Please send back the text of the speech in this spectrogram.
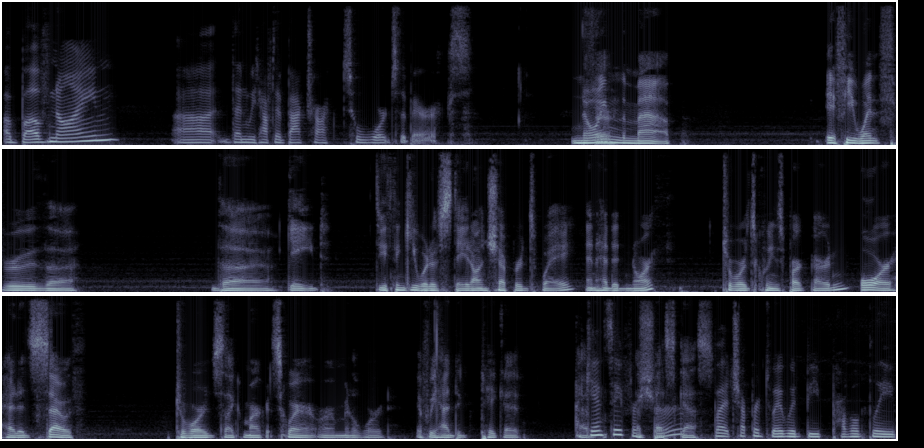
above nine, uh, then we'd have to backtrack towards the barracks. Knowing Fair. the map, if he went through the the gate, do you think he would have stayed on Shepherd's Way and headed north towards Queens Park Garden, or headed south towards like Market Square or Middle Ward? If we had to take a, I a- can't say for a sure, best guess. but Shepherd's Way would be probably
